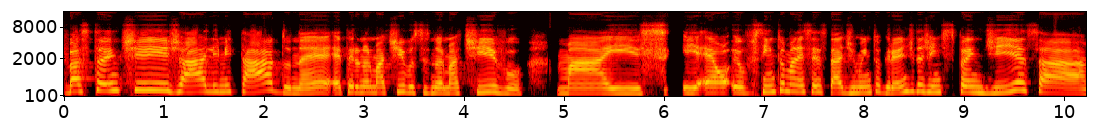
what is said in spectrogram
bastante já limitado, né, heteronormativo, cisnormativo, mas é, eu sinto uma necessidade muito grande da gente expandir essa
